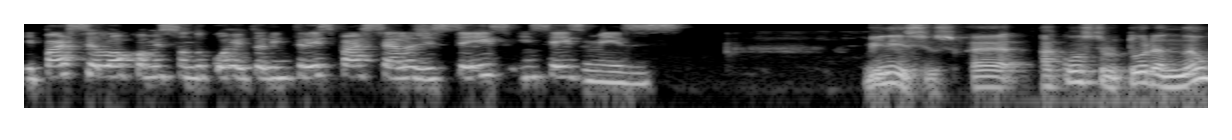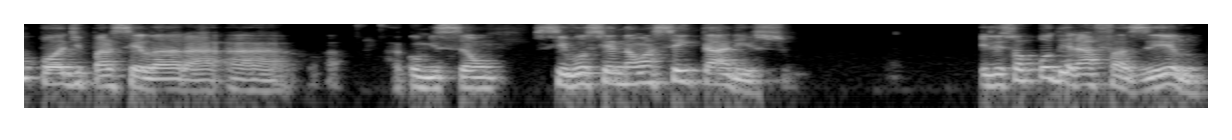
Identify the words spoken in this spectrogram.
e parcelou a comissão do corretor em três parcelas de seis em seis meses. Vinícius, é, a construtora não pode parcelar a, a, a comissão se você não aceitar isso. ele só poderá fazê-lo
